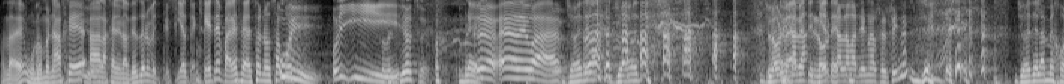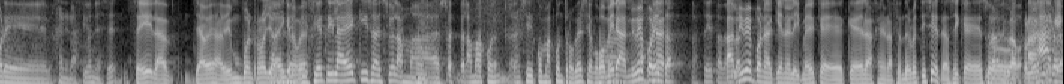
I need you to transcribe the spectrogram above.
Anda, ¿eh? Un homenaje a la generación del 27. ¿Qué te parece? Eso no se ha Uy. puesto- ¡Uy! 28. Eh, Hombre, eh, da igual. yo es de la. Yo Lorca, la, 27. Lorca, la ballena asesina. yo- yo es de las mejores generaciones, ¿eh? Sí, la- ya ves, había un buen rollo La ahí del que no ves. 27 y la X han sido las más, las más con, así, con más controversia. Con Pues más- mira, a mí me la pone. Z, la Z A mí me pone aquí en el email que, que es la generación del 27, así que eso. La- la Ah, que,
